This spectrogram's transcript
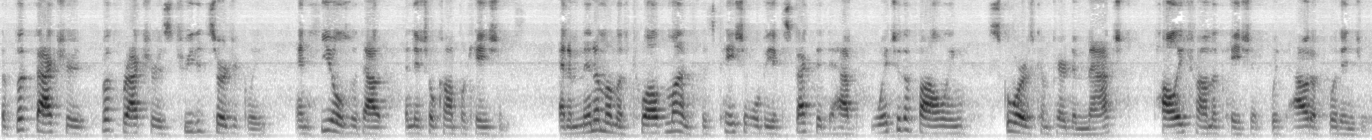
The foot fracture, foot fracture is treated surgically and heals without initial complications. At a minimum of 12 months, this patient will be expected to have which of the following scores compared to matched polytrauma patient without a foot injury.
